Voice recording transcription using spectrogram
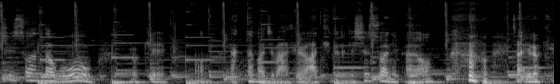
실수한다고 이렇게 어, 낙담하지 마세요. 아티도 이렇게 실수하니까요. 자 이렇게.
